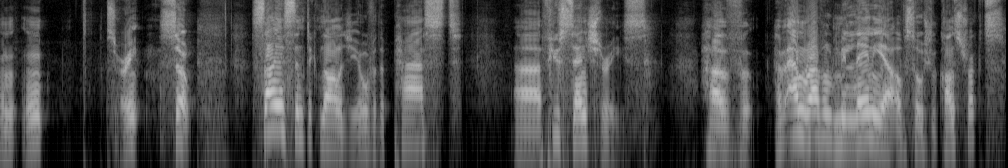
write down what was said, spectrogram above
Mm-mm. Sorry. So, science and technology over the past uh, few centuries have, have unraveled millennia of social constructs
